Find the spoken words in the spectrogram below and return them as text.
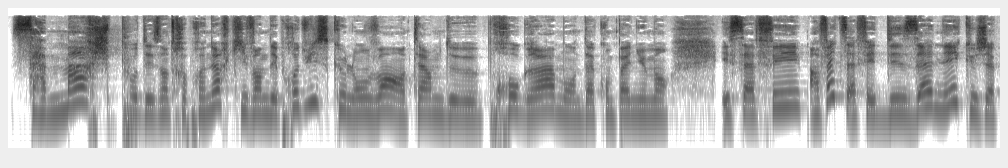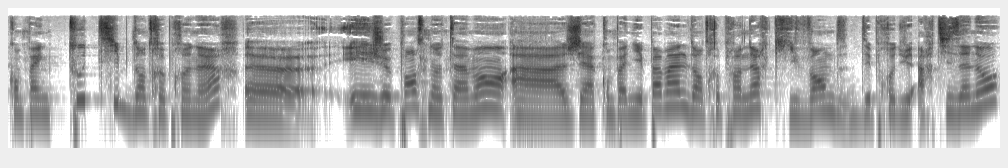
ça marche pour des entrepreneurs qui vendent des produits, ce que l'on vend en termes de programme ou d'accompagnement. Et ça fait, en fait, ça fait des années que j'accompagne tout type d'entrepreneurs. Euh, et je pense notamment à, j'ai accompagné pas mal d'entrepreneurs qui vendent des produits artisanaux,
